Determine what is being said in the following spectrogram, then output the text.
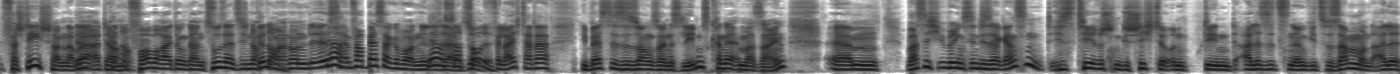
verstehe ich schon, aber Ja, er hat ja auch genau. eine Vorbereitung dann zusätzlich noch Genau. gemacht und ist Ja. einfach besser geworden in Ja, dieser. ist doch toll. So, vielleicht hat er die beste Saison seines Lebens, kann ja immer sein. Ähm, was ich übrigens in dieser ganzen hysterischen Geschichte und den alle sitzen irgendwie zusammen und alle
